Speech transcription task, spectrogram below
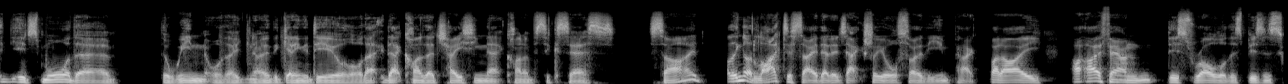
it's more the, the win or the, you know, the getting the deal or that, that kind of the chasing that kind of success side. I think I'd like to say that it's actually also the impact, but I, I found this role or this business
